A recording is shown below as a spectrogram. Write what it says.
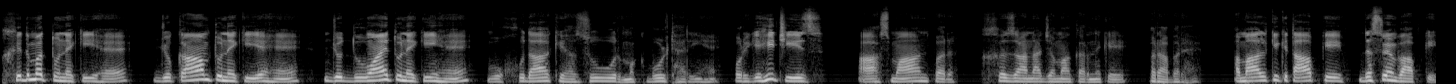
خدمت تو نے کی ہے، جو کام تو نے کیے ہیں، جو دعائیں تو نے کی ہیں، وہ خدا کے حضور مقبول ٹھہری ہیں۔ اور یہی چیز آسمان پر خزانہ جمع کرنے کے برابر ہے۔ امال کی کتاب کے دسویں باپ کی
